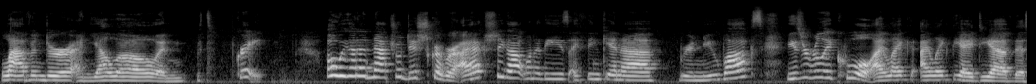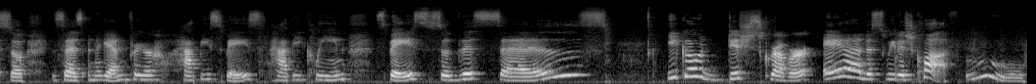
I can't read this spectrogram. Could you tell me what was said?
lavender and yellow and it's great. Oh, we got a natural dish scrubber. I actually got one of these, I think in a renew box. These are really cool. I like I like the idea of this. So it says, and again, for your happy space, happy clean space. So this says Eco dish scrubber and a Swedish cloth. Ooh.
